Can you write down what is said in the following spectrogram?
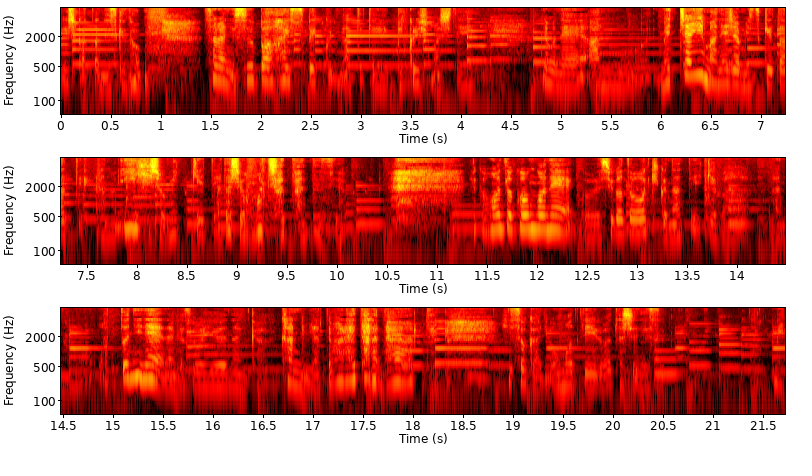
激しかったんですけど さらにスーパーハイスペックになっててびっくりしましてでもねあのめっちゃいいマネージャー見つけたってあのいい秘書見っけって私思っちゃったんですよ。なんか本当今後ねこう仕事大きくなっていけばあの夫にねなんかそういうなんか管理やってもらえたらなって密かに思っている私です。めっ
